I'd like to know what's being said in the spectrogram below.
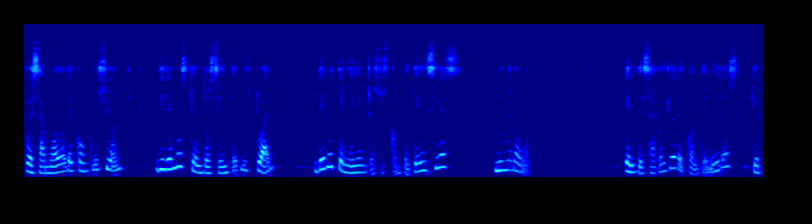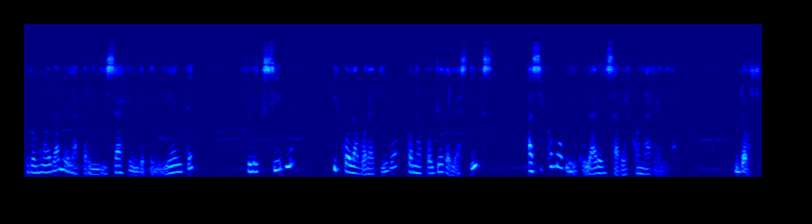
pues a modo de conclusión, diremos que el docente virtual debe tener entre sus competencias, número uno, el desarrollo de contenidos que promuevan el aprendizaje independiente, flexible y colaborativo con apoyo de las TICs, así como vincular el saber con la realidad. 2.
